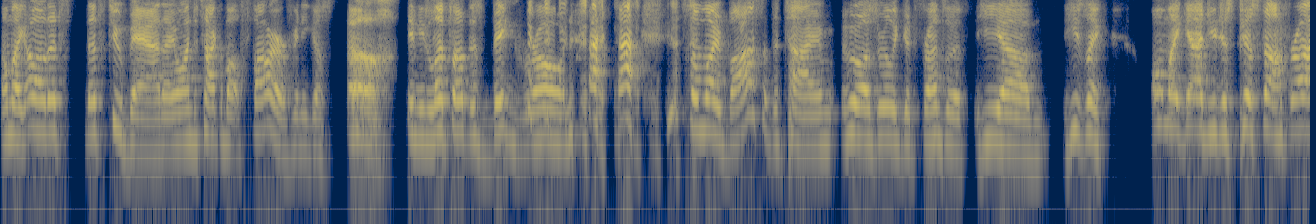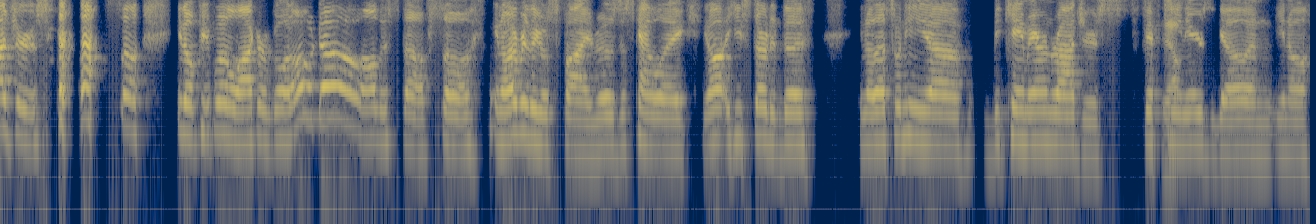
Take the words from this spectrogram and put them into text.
I'm like, oh, that's that's too bad. I wanted to talk about Favre, and he goes, oh, and he lets out this big groan. so my boss at the time, who I was really good friends with, he um he's like, oh my god, you just pissed off Rodgers. so you know, people in the locker room going, oh no, all this stuff. So you know, everything was fine. But it was just kind of like, you know, he started to, you know, that's when he uh became Aaron Rodgers 15 yep. years ago, and you know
